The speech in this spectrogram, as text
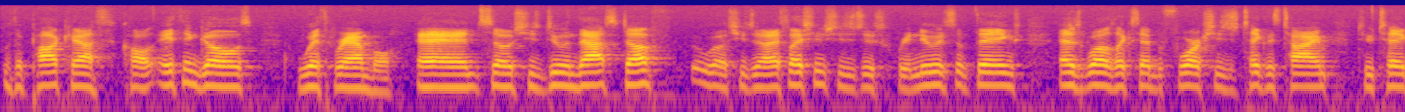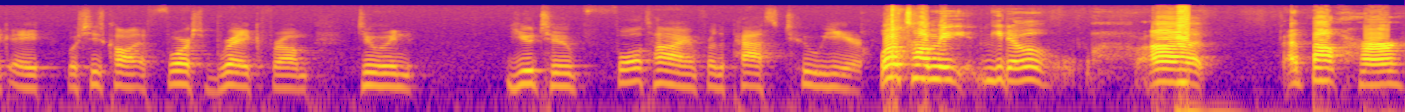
with a podcast called Anything Goes with Ramble. And so she's doing that stuff. Well, she's in isolation. She's just renewing some things, as well as, like I said before, she's just taking this time to take a what she's calling a forced break from doing YouTube full time for the past two years. Well, tell me, you know, uh, about her.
